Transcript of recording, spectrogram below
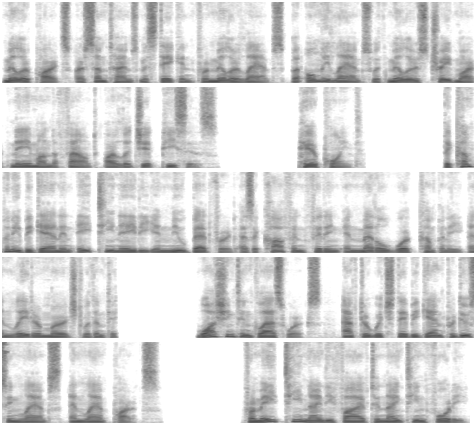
Miller parts are sometimes mistaken for Miller lamps but only lamps with Miller's trademark name on the fount are legit pieces. Pairpoint The company began in 1880 in New Bedford as a coffin fitting and metal work company and later merged with MT. Washington Glassworks, after which they began producing lamps and lamp parts. From 1895 to 1940,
